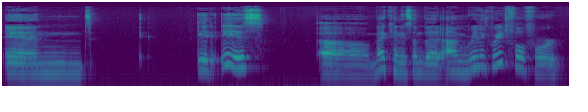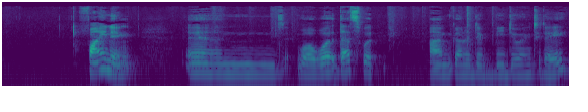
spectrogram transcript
and it is a mechanism that I'm really grateful for finding. And well, what that's what I'm gonna do, be doing today.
